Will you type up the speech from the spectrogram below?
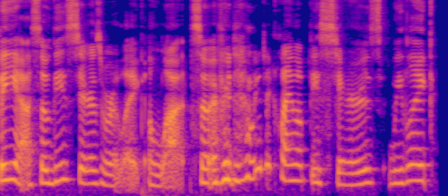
but yeah, so these stairs were like a lot. So every time we had to climb up these stairs, we like.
